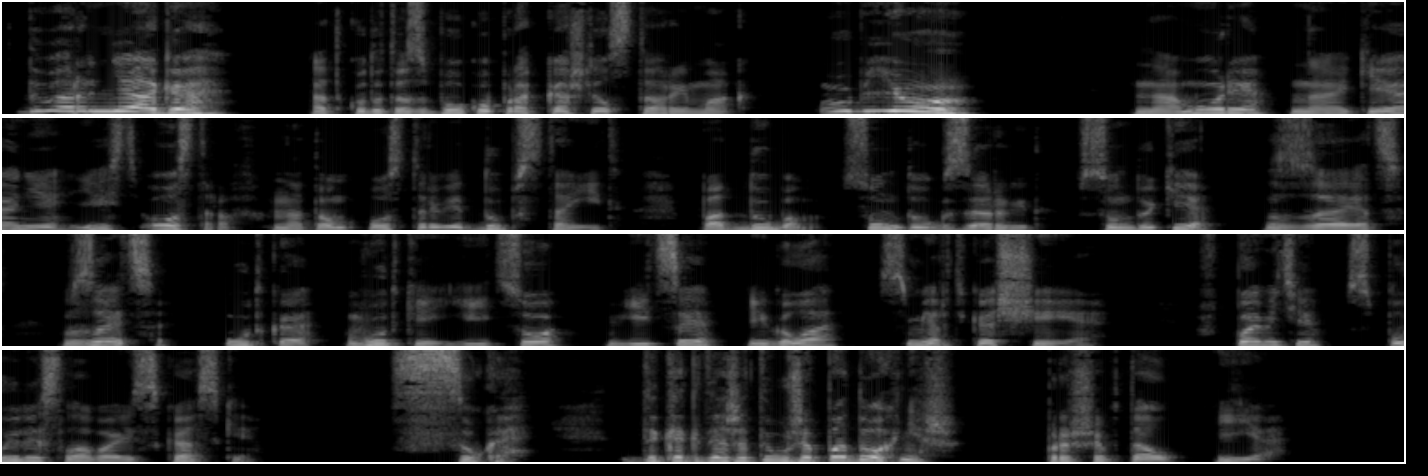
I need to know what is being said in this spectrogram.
Дворняга! Откуда-то сбоку прокашлял старый маг. Убью! На море, на океане есть остров, на том острове дуб стоит. Под дубом сундук зарыт, в сундуке заяц, в зайце утка, в утке яйцо, в яйце игла, смерть Кощея. В памяти всплыли слова из сказки. «Сука! Да когда же ты уже подохнешь?» – прошептал я.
